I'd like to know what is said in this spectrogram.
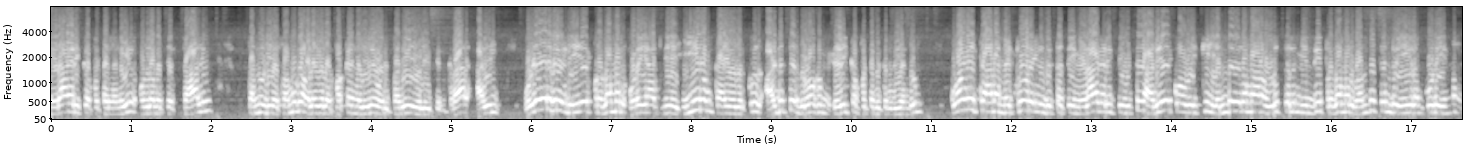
நிராகரிக்கப்பட்ட நிலையில் முதலமைச்சர் ஸ்டாலின் தன்னுடைய சமூக வலைதள பக்கங்களிலே ஒரு பதிவை வெளியிட்டிருக்கிறார். அதில் உழவர்களிடையே பிரதமர் உரையாற்றிய ஈரம் காய்வதற்குள் அடுத்த துரோகம் இழைக்கப்பட்டிருக்கிறது என்றும் கோவைக்கான மெட்ரோ ரயில் திட்டத்தை நிராகரித்துவிட்டு அதே கோவைக்கு எந்த விதமான உறுத்தலும் இன்றி பிரதமர் வந்து சென்ற ஈரம் கூட இன்னும்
